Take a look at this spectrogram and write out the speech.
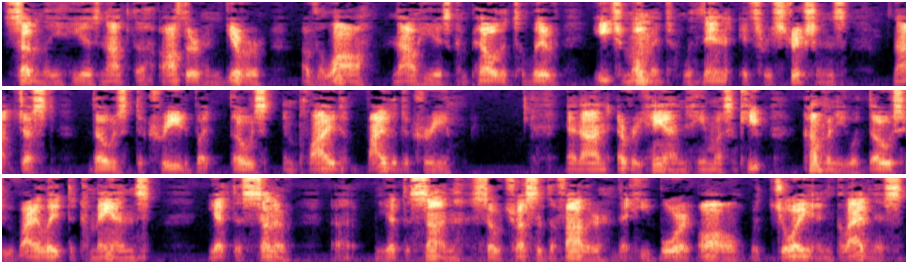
Suddenly he is not the author and giver of the law. Now he is compelled to live each moment within its restrictions, not just those decreed, but those implied by the decree. And on every hand he must keep company with those who violate the commands. Yet the son of uh, yet the son so trusted the father that he bore it all with joy and gladness,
